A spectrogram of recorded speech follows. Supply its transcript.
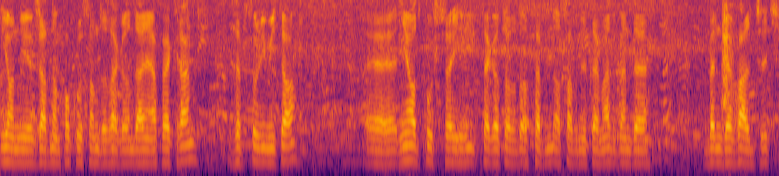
I on nie jest żadną pokusą do zaglądania w ekran. Zepsuli mi to. E, Nie odpuszczę im tego, to osobny, osobny temat. Będę, będę walczyć,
